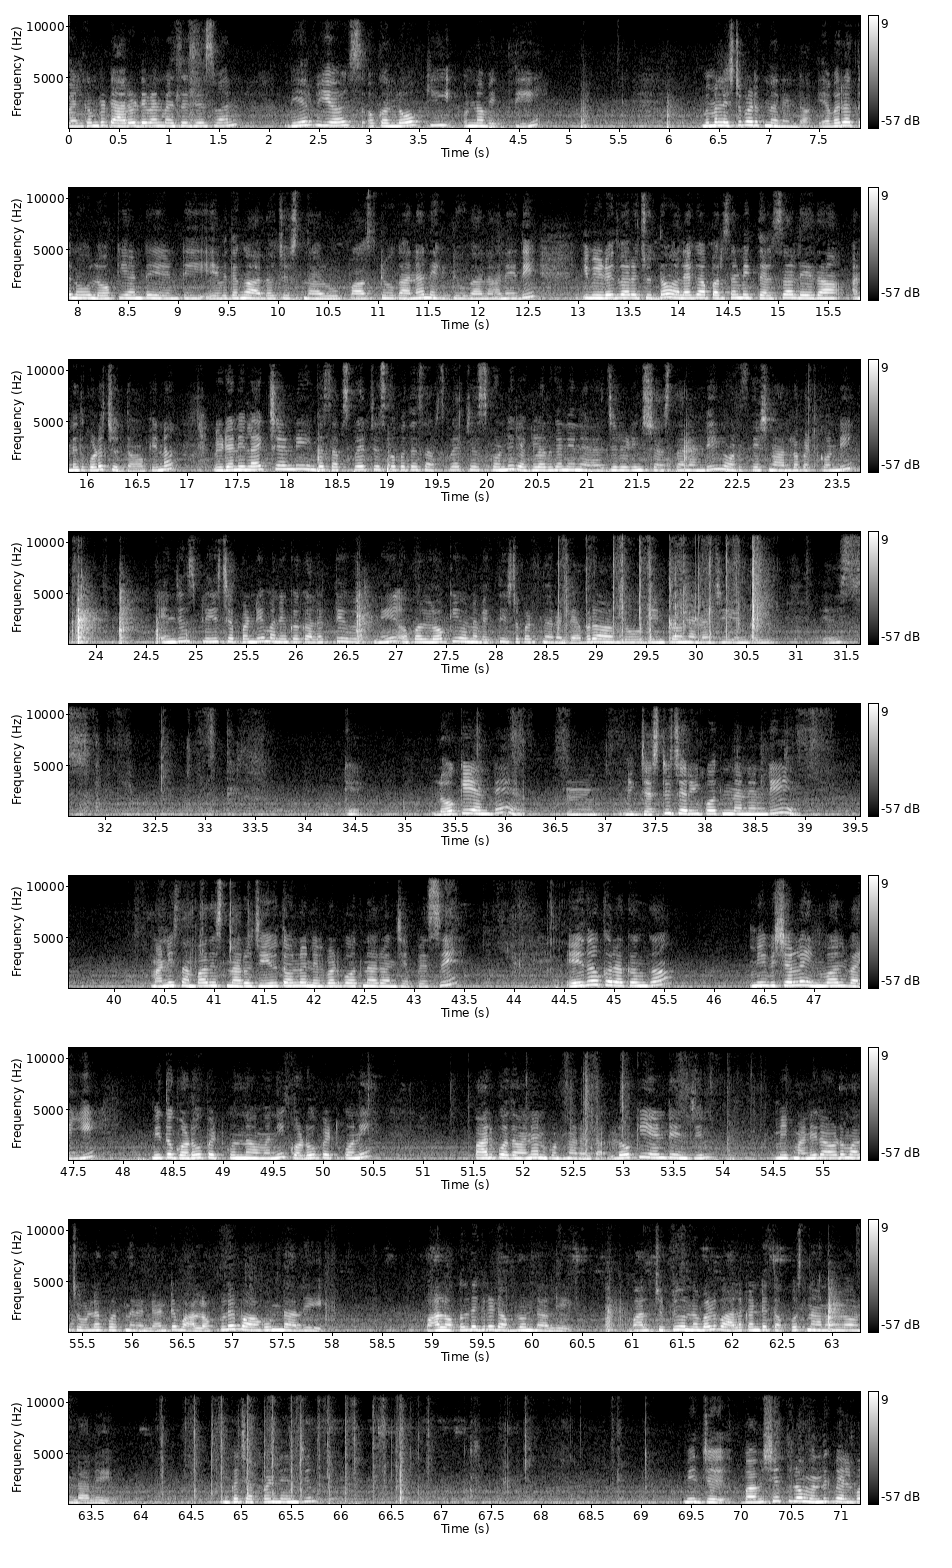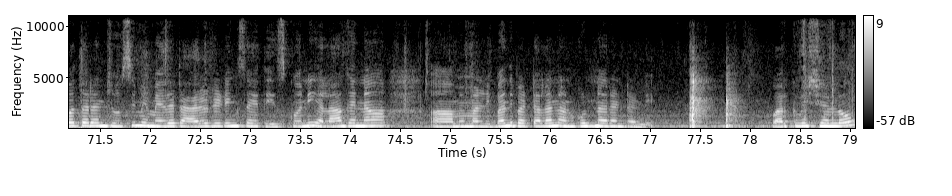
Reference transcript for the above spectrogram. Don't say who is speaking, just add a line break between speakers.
Welcome to tarot divine messages one dear viewers ఒక లోకి ఉన్న వ్యక్తి మిమ్మల్ని ఇష్టపడుతున్నారంట. ఎవరు అతను లోకి అంటే ఏంటి ఏ విధంగా ఆలోచిస్తున్నారు పాజిటివ్గానా నెగిటివ్గానా అనేది ఈ వీడియో ద్వారా చూద్దాం. అలాగే ఆ పర్సన్ మీకు తెలుసా లేదా అనేది కూడా చూద్దాం ఓకేనా వీడియోని లైక్ చేయండి ఇంకా సబ్స్క్రైబ్ చేసుకోకపోతే సబ్స్క్రైబ్ చేసుకోండి. రెగ్యులర్గా నేను ఎనర్జీ రీడింగ్స్ చేస్తానండి. నోటిఫికేషన్ ఆన్లో పెట్టుకోండి. ఏంజల్స్ ప్లీజ్ చెప్పండి. మన యొక్క కలెక్టివ్ని ఒక లోకి ఉన్న వ్యక్తి ఇష్టపడుతున్నారంటే. ఎవరు వాళ్ళు? దీంట్లో ఉన్న ఎనర్జీ ఏంటి? ఎస్ ఓకే లోకి అంటే మీకు జస్టిస్ జరిగిపోతుందనండి. మనీ సంపాదిస్తున్నారు జీవితంలో నిలబడిపోతున్నారు అని చెప్పేసి ఏదో ఒక రకంగా మీ విషయంలో ఇన్వాల్వ్ అయ్యి మీతో గొడవ పెట్టుకుందామని గొడవ పెట్టుకొని పారిపోదామని అనుకుంటున్నారంట. లోకి ఏంటి ఏంజిల్? మీకు మనీ రావడం వాళ్ళు చూడలేకపోతున్నారండి. అంటే వాళ్ళ ఒక్కరే బాగుండాలి. వాళ్ళ ఒక్కరి దగ్గరే డబ్బులు ఉండాలి. వాళ్ళ చుట్టూ ఉన్నవాళ్ళు వాళ్ళకంటే తక్కువ స్థానంలో ఉండాలి. ఇంకా చెప్పండి ఏంజిల్ మీ జ భవిష్యత్తులో ముందుకు వెళ్ళిపోతారని చూసి మీ మీద టారో రీడింగ్స్ అవి తీసుకొని ఎలాగైనా మిమ్మల్ని ఇబ్బంది పెట్టాలని అనుకుంటున్నారంటండి. వర్క్ విషయంలో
